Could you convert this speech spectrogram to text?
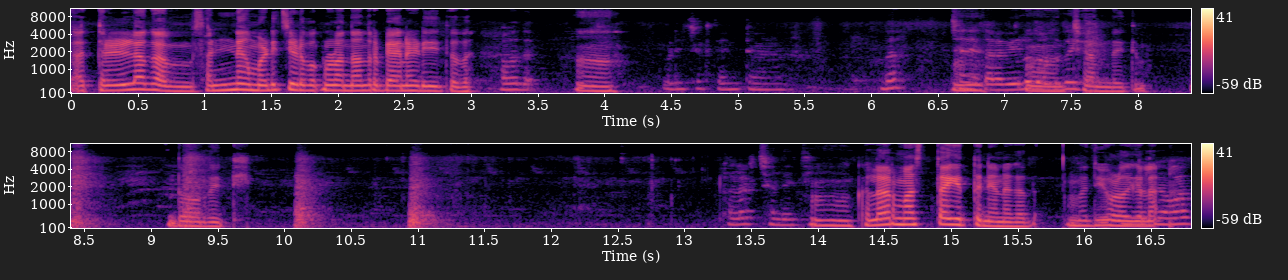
ಅದ್ ತೆಳ್ಳಗ ಸಣ್ಣಗೆ ಮಡಿಚಿಡ್ಬೇಕು ನೋಡು ಅಂದ್ರೆ ಬ್ಯಾಗ್ನ ಹಿಡಿತದ. ಹೌದು. ಹಾಂ. ಚಂದ ಐತೆ. ಹ್ಞೂ ಕಲರ್ ಮಸ್ತ್ ಆಗಿತ್ತು ನಿನಗದು ಮದುವೆ ಒಳಗೆಲ್ಲ ಯಾವಾಗ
